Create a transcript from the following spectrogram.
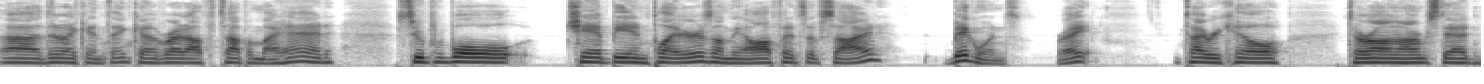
uh, that I can think of right off the top of my head. Super Bowl champion players on the offensive side, big ones, right? Tyreek Hill, Terron Armstead,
